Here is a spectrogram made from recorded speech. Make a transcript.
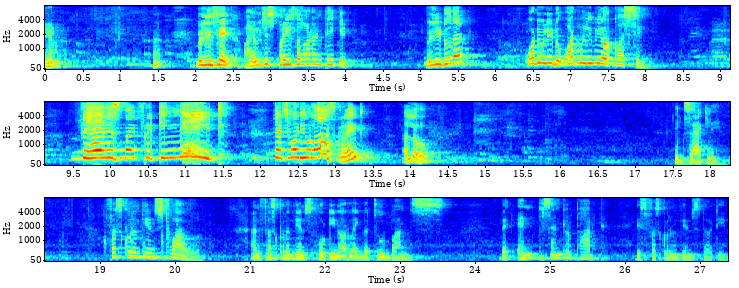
You know? Huh? Will you say, I will just praise the Lord and take it? Will you do that? What will you do? What will be your question? Where is my freaking meat? That's what you'll ask, right? Hello? Exactly. 1 Corinthians 12 and 1 Corinthians 14 are like the two buns. The end center part is 1 Corinthians 13.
